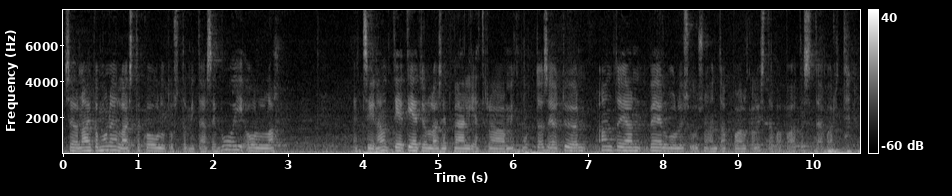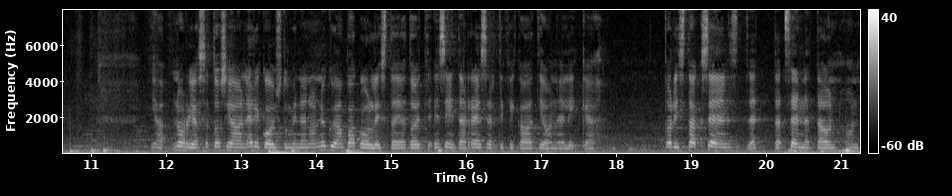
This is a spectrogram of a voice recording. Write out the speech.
Se on aika monenlaista koulutusta, mitä se voi olla, et siinä on tietynlaiset väljät raamit, mutta se on työnantajan velvollisuus on antaa palkallista vapaata sitä varten. Ja Norjassa tosiaan erikoistuminen on nykyään pakollista ja toit esiin tämän resertifikaation, eli todistakseen että sen, että on, on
